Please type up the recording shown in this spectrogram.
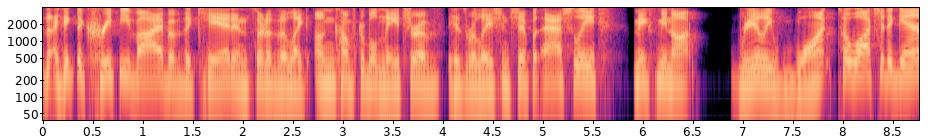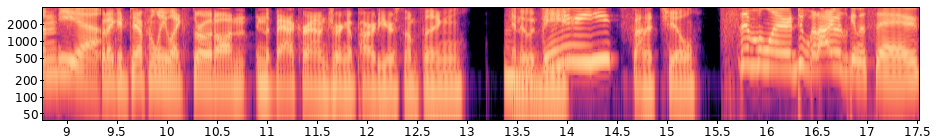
I think the creepy vibe of the kid and sort of the like uncomfortable nature of his relationship with Ashley makes me not really want to watch it again. Yeah. But I could definitely like throw it on in the background during a party or something, and it would be Very of chill. Similar to what I was gonna say,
